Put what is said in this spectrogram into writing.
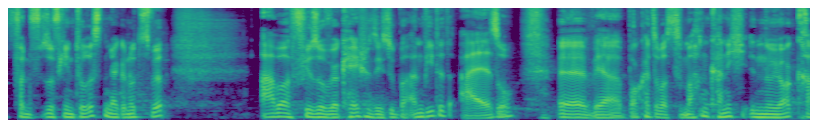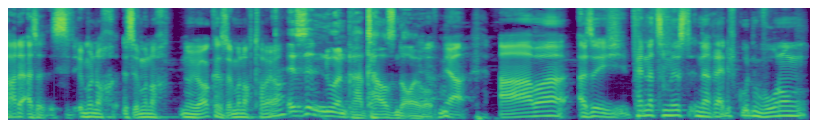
von so vielen Touristen mehr genutzt wird, aber für so Vacation sich super anbietet. Also, äh, wer Bock hat, sowas zu machen, kann ich in New York gerade, also es ist immer noch, ist immer noch, New York ist immer noch teuer. Es sind nur ein paar tausend Euro. Ja, aber, also ich da zumindest in einer relativ guten Wohnung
